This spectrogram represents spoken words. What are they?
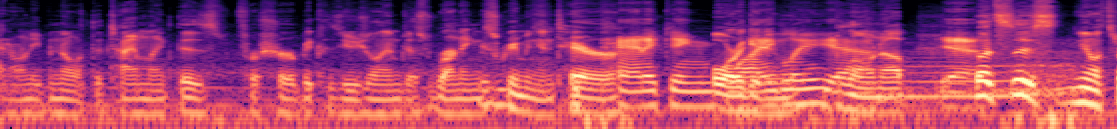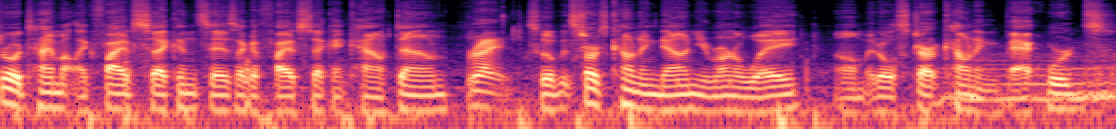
I don't even know what the time length is for sure because usually I'm just running, screaming in terror Panicking or blindly. getting yeah. blown up. Yeah. Let's just you know throw a time at like five seconds. Say it's like a five second countdown. right. So if it starts counting down, you run away. Um, it'll start counting backwards.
